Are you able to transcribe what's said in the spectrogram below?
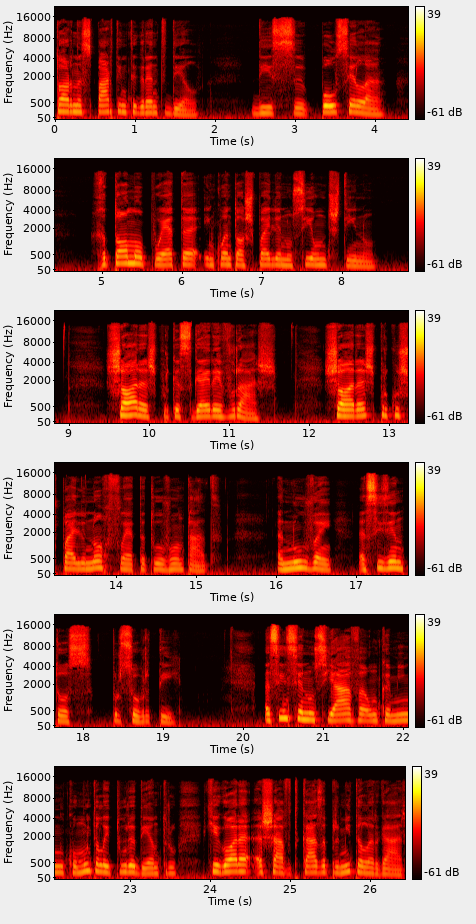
torna-se parte integrante dele, disse Paul Celan. Retoma o poeta enquanto ao espelho anuncia um destino. Choras porque a cegueira é voraz. Choras porque o espelho não reflete a tua vontade. A nuvem acinzentou-se por sobre ti. Assim se anunciava um caminho com muita leitura dentro, que agora a chave de casa permite alargar,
